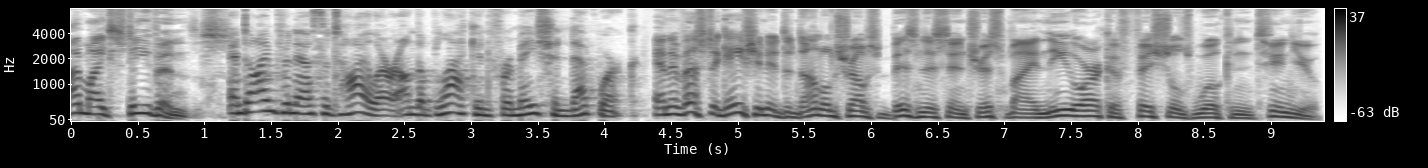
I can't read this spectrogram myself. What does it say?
I'm Mike Stevens. And I'm Vanessa Tyler on the Black Information Network. An investigation into Donald Trump's business interests by New York officials will continue.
